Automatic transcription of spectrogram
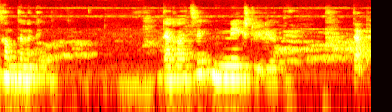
সাবধানে থেকো। দেখা হচ্ছে নেক্সট ভিডিওতে টাটা।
